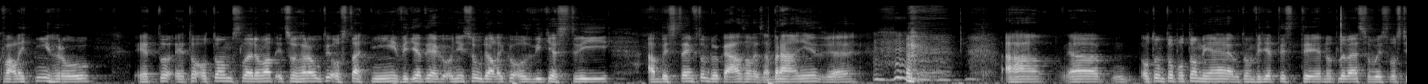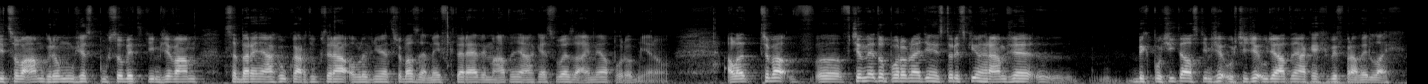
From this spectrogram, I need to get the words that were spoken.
kvalitní hru. Je to, je to o tom sledovat i co hrajou ty ostatní, vidět, jak oni jsou daleko od vítězství, abyste jim v tom dokázali zabránit, že? A, a o tom to potom je, o tom vidět ty, ty jednotlivé souvislosti, co vám kdo může způsobit tím, že vám sebere nějakou kartu, která ovlivňuje třeba zemi, v které vy máte nějaké svoje zájmy a podobně. No. Ale třeba v, v čem je to podobné těm historickým hrám, že eh, bych počítal s tím, že určitě uděláte nějaké chyby v pravidlech.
